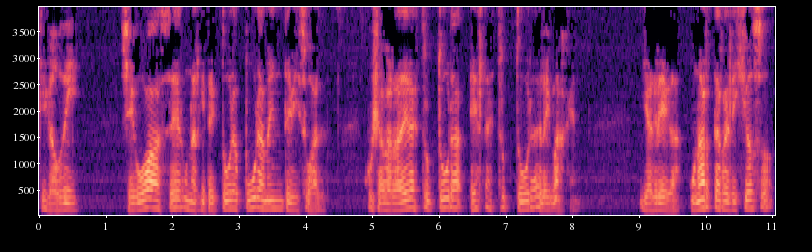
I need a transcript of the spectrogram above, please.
que Gaudí llegó a hacer una arquitectura puramente visual, cuya verdadera estructura es la estructura de la imagen. Y agrega, un arte religioso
